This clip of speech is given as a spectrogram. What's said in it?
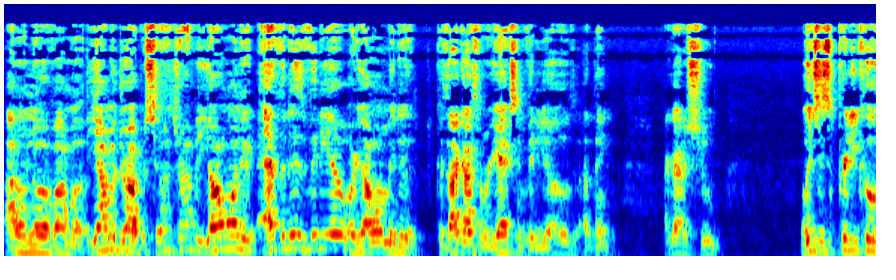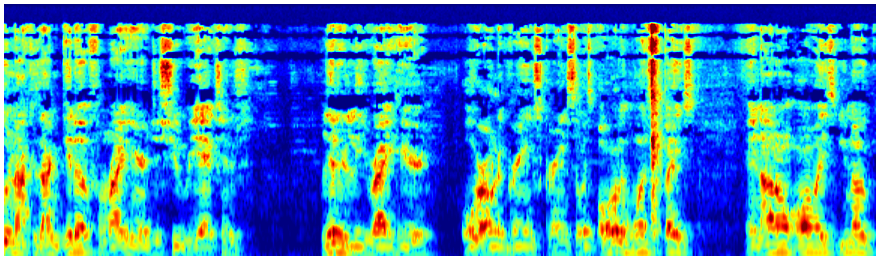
I don't know if I'm a, yeah, I'm gonna drop it. Should I drop it? Y'all want it after this video or y'all want me to, cause I got some reaction videos I think I gotta shoot, which is pretty cool now cause I can get up from right here and just shoot reactions literally right here or on the green screen. So it's all in one space. And I don't always, you know,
